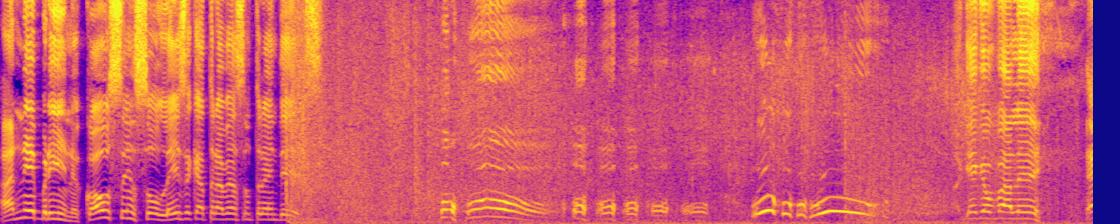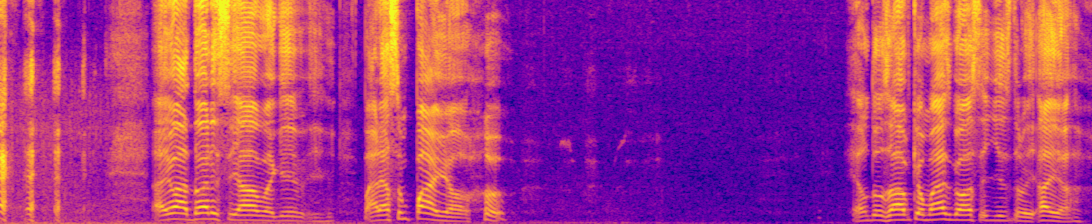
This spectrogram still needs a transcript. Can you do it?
A neblina, qual o sensor laser que atravessa um trem desse? O que, que eu falei? Aí eu adoro esse álbum aqui. Parece um paiol. É um dos alvos que eu mais gosto de destruir. Aí, ó.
